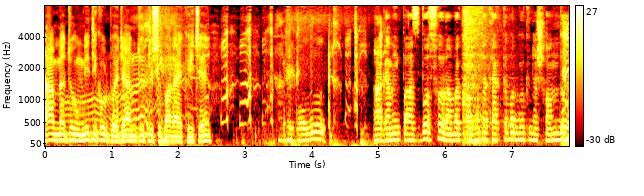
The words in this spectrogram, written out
আমরা দুর্নীতি করব এটা দুটো পাড়ায় কইছে। আরে বলো আগামী পাঁচ বছর আমরা ক্ষমতা থাকতে পারব কিনা সন্দেহ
